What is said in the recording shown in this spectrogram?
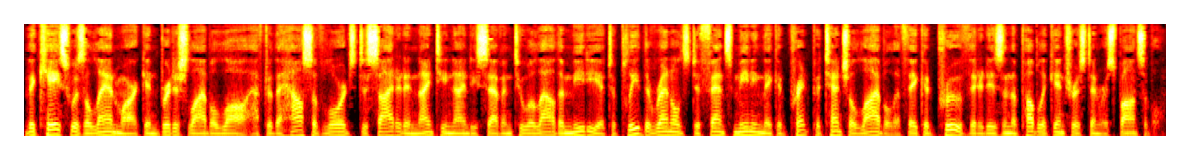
The case was a landmark in British libel law after the House of Lords decided in 1997 to allow the media to plead the Reynolds defense, meaning they could print potential libel if they could prove that it is in the public interest and responsible.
